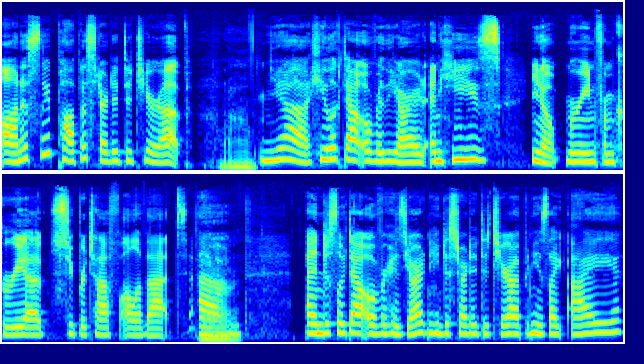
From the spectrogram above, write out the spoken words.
honestly, Papa started to tear up. Wow. Yeah, he looked out over the yard and he's, you know, Marine from Korea, super tough, all of that. Um, and just looked out over his yard and he just started to tear up and he's like, I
